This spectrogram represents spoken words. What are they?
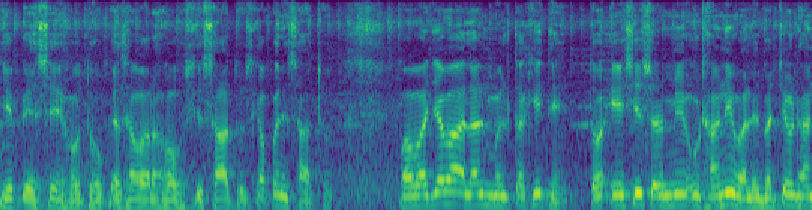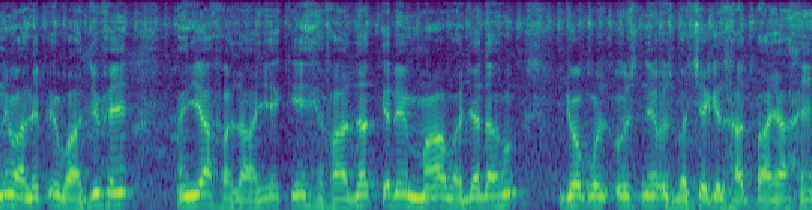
یہ پیسے ہو تو پیسہ وغیرہ ہو، اس کے ساتھ، اس کا اپنے ساتھ ہو۔ وجب الملتقی تھے۔ تو ایسی سر میں اٹھانے والے، بچے اٹھانے والے پہ واجب ہیں یا فضا، یہ کہ حفاظت کرے ماں وجدہ ہو جو کچھ اس نے اس بچے کے ساتھ پایا ہے۔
